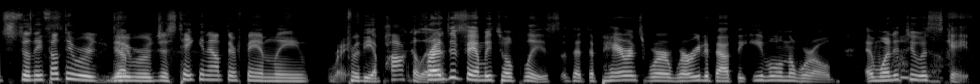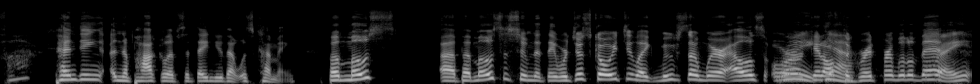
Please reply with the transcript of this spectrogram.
So they thought they were they were just taking out their family right for the apocalypse. Friends and family told police that the parents were worried about the evil in the world and wanted What to escape. fuck? pending an apocalypse that they knew that was coming. But most uh, but most assume that they were just going to like move somewhere else or Right, get off the grid for a little bit. right.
